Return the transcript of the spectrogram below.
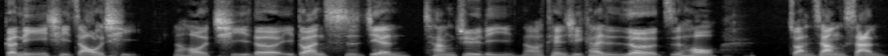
跟你一起早起，然后骑的一段时间长距离，然后天气开始热了之后转上山。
